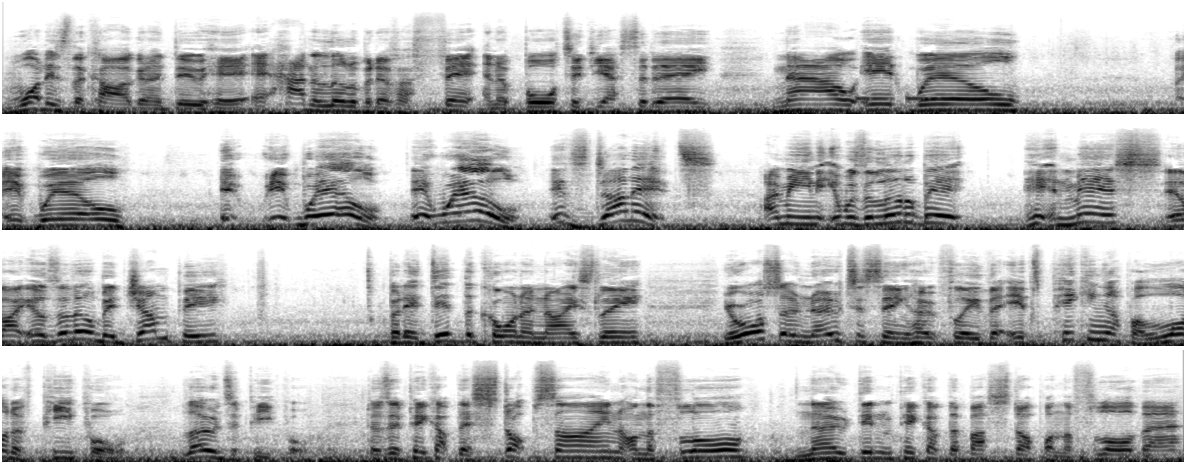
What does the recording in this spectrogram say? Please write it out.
What is the car gonna do here? It had a little bit of a fit and aborted yesterday. Now it will, it will it, it will. It will. It's done it. I mean, it was a little bit hit and miss. It, like it was a little bit jumpy, but it did the corner nicely. You're also noticing, hopefully, that it's picking up a lot of people, loads of people. Does it pick up this stop sign on the floor? No, didn't pick up the bus stop on the floor there.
